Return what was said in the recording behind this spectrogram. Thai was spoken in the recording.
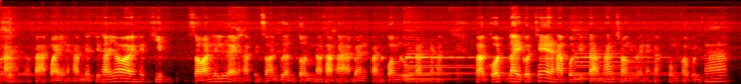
อ่าฝากไว้นะครับเดี๋ยวสิทย่อยเฮ็ดคลิปสอนเรื่อยๆนะครับ เป็นสอนเบื้องต้นนะครับอ่าแบ่งปันความรู้กันนะครับ ฝากกดไลค์กดแชร์นะครับกดติดตามทางช่องด้วยนะครับ ผมขอบคุณครับ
